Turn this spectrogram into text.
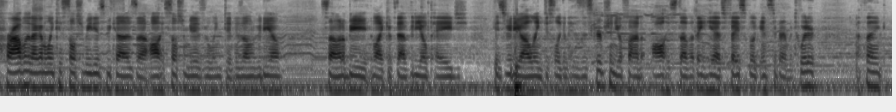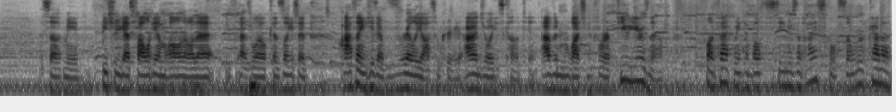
probably not gonna link his social medias because uh, all his social medias are linked in his own video. So it'll be like if that video page, his video, I'll link. Just look in his description. You'll find all his stuff. I think he has Facebook, Instagram, and Twitter. I think. So I mean, be sure you guys follow him all and all that as well because like i said i think he's a really awesome creator i enjoy his content i've been watching him for a few years now fun fact and him both seniors in high school so we're kind of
